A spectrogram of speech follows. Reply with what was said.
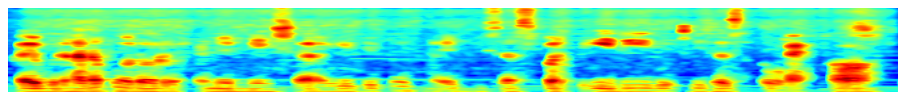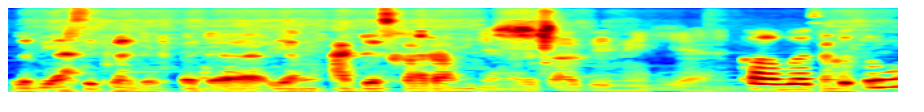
kayak berharap horor Indonesia gitu tuh kayak bisa seperti ini bisa satu level. Lebih asik lah daripada yang ada sekarang. Yang ada saat ini ya kalau buatku tuh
